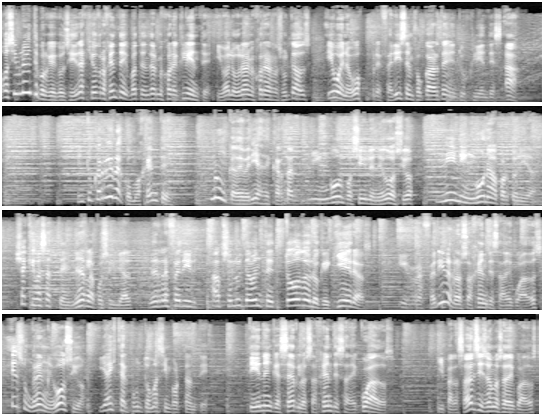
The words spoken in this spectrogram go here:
o simplemente porque considerás que otra gente va a atender mejor al cliente y va a lograr mejores resultados, y bueno, vos preferís enfocarte en tus clientes A. Tu carrera como agente, nunca deberías descartar ningún posible negocio ni ninguna oportunidad, ya que vas a tener la posibilidad de referir absolutamente todo lo que quieras. Y referir a los agentes adecuados es un gran negocio. Y ahí está el punto más importante. Tienen que ser los agentes adecuados. Y para saber si son los adecuados,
